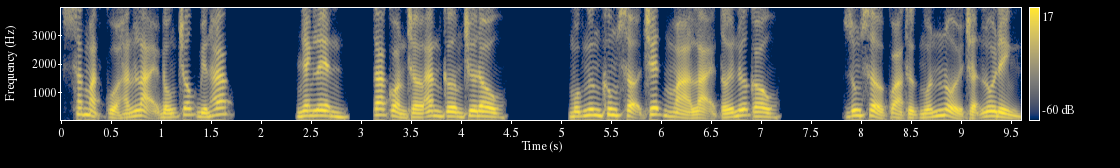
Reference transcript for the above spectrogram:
sắc mặt của hắn lại bỗng chốc biến hắc. Nhanh lên, ta còn chờ ăn cơm chưa đâu. Một ngưng không sợ chết mà lại tới nước câu. Dung sở quả thực muốn nổi trận lôi đình.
